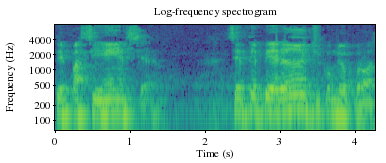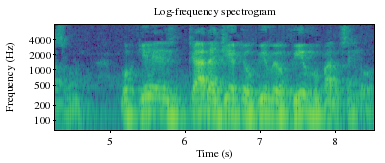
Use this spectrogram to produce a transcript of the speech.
ter paciência, ser temperante com o meu próximo? Porque cada dia que eu vivo, eu vivo para o Senhor.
